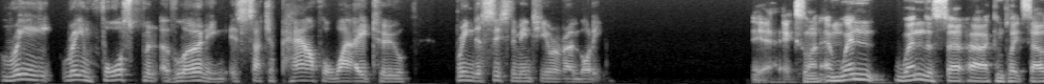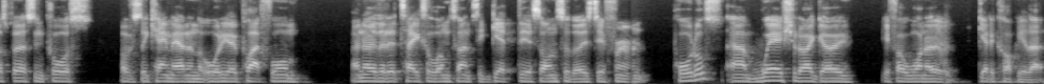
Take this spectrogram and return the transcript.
re- reinforcement of learning is such a powerful way to bring the system into your own body. Yeah, excellent. And when when the uh, complete salesperson course obviously came out on the audio platform, I know that it takes a long time to get this onto those different portals. Um, where should I go if I want to get a copy of that?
